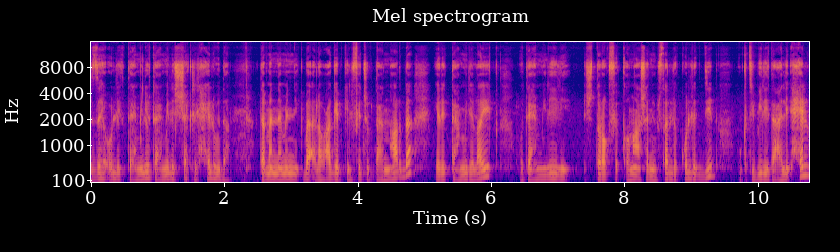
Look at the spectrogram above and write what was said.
إزاي اقولك تعمليه وتعملي الشكل الحلو ده. أتمنى منك بقى لو عجبك الفيديو بتاع النهارده يا ريت تعملي like وتعملي لي اشتراك في القناة عشان يوصلك كل جديد واكتبي لي تعليق حلو.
